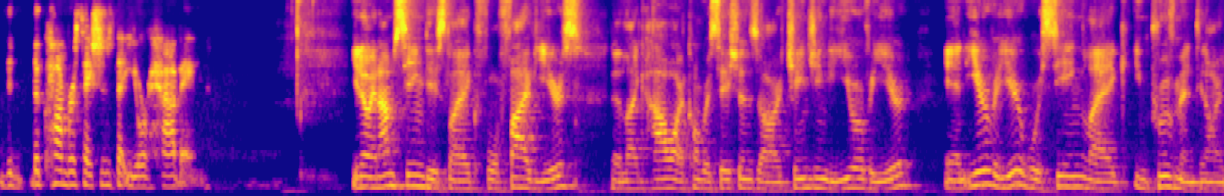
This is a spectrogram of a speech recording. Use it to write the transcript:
the, the conversations that you're having? You know, and I'm seeing this like for five years, that like how our conversations are changing year over year. And year over year, we're seeing like improvement in our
